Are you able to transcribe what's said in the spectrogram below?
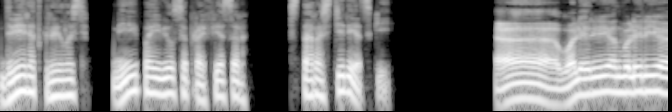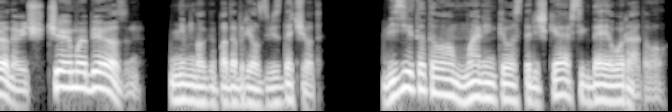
Дверь открылась, и появился профессор Старостелецкий. «А, Валериан Валерьянович, чем обязан?» — немного подобрел звездочет. Визит этого маленького старичка всегда его радовал.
